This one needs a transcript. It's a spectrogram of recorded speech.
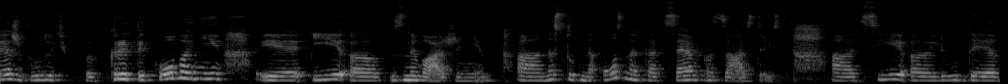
Теж будуть критиковані і, і е, зневажені. Наступна ознака це заздрість. Ці е, люди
